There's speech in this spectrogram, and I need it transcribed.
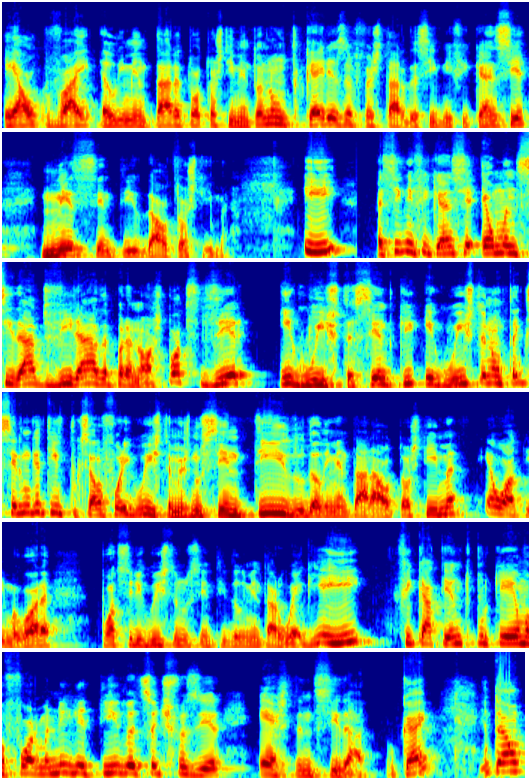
é algo que vai alimentar a tua autoestima. Então não te queiras afastar da significância nesse sentido da autoestima. E a significância é uma necessidade virada para nós. Pode-se dizer egoísta, sendo que egoísta não tem que ser negativo, porque se ela for egoísta, mas no sentido de alimentar a autoestima, é ótimo. Agora, pode ser egoísta no sentido de alimentar o ego. E aí fica atento porque é uma forma negativa de satisfazer esta necessidade, ok? Então,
